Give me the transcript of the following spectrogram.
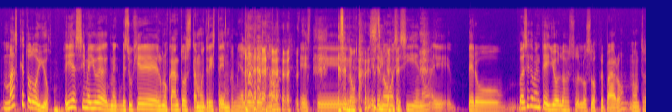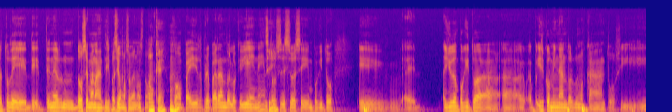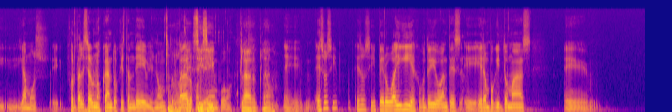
más que todo yo. Ella sí me ayuda, me, sugiere algunos cantos, está muy triste, muy alegre, ¿no? Este, ese no. Ese, no, ese sí, ¿no? Eh, pero básicamente yo los, los, los, preparo, ¿no? Trato de, de, tener dos semanas de anticipación más o menos, ¿no? Okay. Como para ir preparando lo que viene. Entonces eso hace un poquito... Eh, eh ayuda un poquito a, ir combinando algunos cantos y, digamos, eh, fortalecer unos cantos que están débiles, ¿no? Prepararlos con tiempo. Claro, claro. Eh, eso sí, eso sí, pero hay guías, como te digo, antes eh, era un poquito más...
